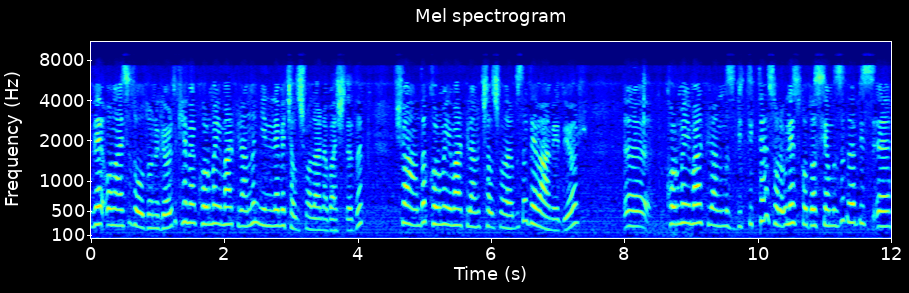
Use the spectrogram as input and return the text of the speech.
ve onaysız olduğunu gördük. Hemen koruma imar planının yenileme çalışmalarına başladık. Şu anda koruma imar planı çalışmalarımız da devam ediyor. Ee, koruma imar planımız bittikten sonra UNESCO dosyamızı da biz e,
